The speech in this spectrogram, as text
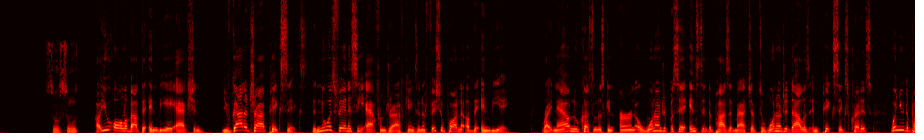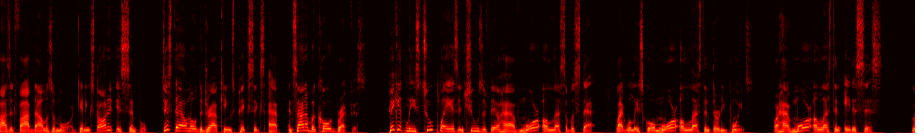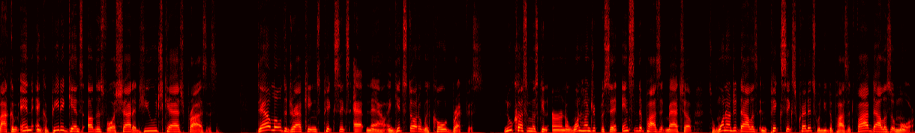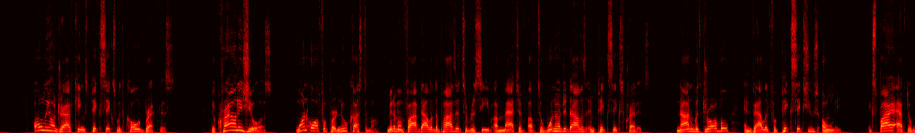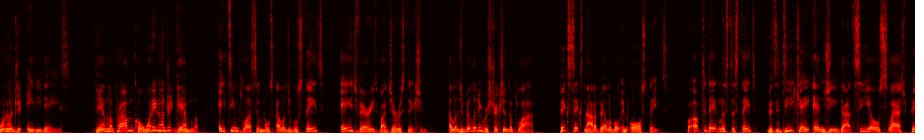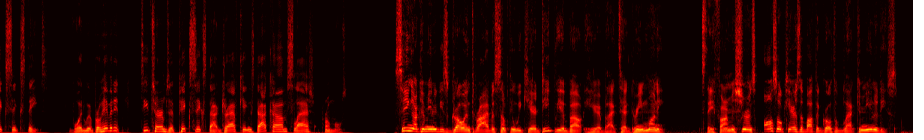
So soon as Are you all about the NBA action? You've got to try Pick Six, the newest fantasy app from DraftKings, an official partner of the NBA. Right now, new customers can earn a 100% instant deposit match up to $100 in Pick Six credits when you deposit $5 or more. Getting started is simple. Just download the DraftKings Pick Six app and sign up with code BREAKFAST. Pick at least two players and choose if they'll have more or less of a stat, like will they score more or less than 30 points, or have more or less than 8 assists. Lock them in and compete against others for a shot at huge cash prizes. Download the DraftKings Pick Six app now and get started with code BREAKFAST. New customers can earn a 100% instant deposit match up to $100 in Pick Six credits when you deposit $5 or more. Only on DraftKings Pick Six with Cold BREAKFAST. The crown is yours. One offer per new customer. Minimum $5 deposit to receive a match of up to $100 in Pick Six credits. Non withdrawable and valid for Pick Six use only. Expire after 180 days. Gambling problem? Call 1 800 Gambler. 18 plus in most eligible states. Age varies by jurisdiction. Eligibility restrictions apply. Pick Six not available in all states. For up to date list of states, visit dkng.co slash pick six states. Void where prohibited. See terms at pick6.draftkings.com slash promos. Seeing our communities grow and thrive is something we care deeply about here at Black Tech Green Money. State Farm Insurance also cares about the growth of black communities.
